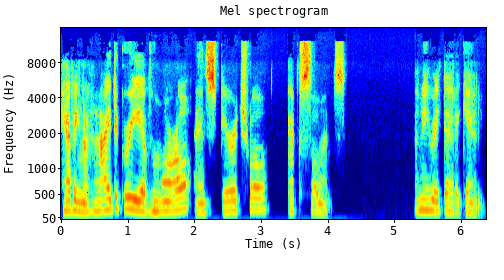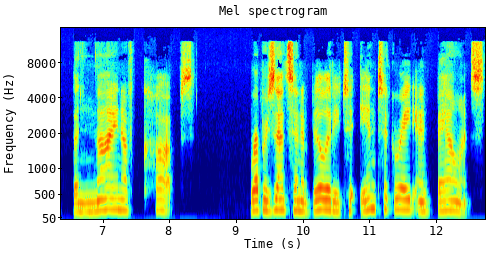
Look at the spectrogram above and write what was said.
having a high degree of moral and spiritual excellence. Let me read that again. The Nine of Cups represents an ability to integrate and balance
